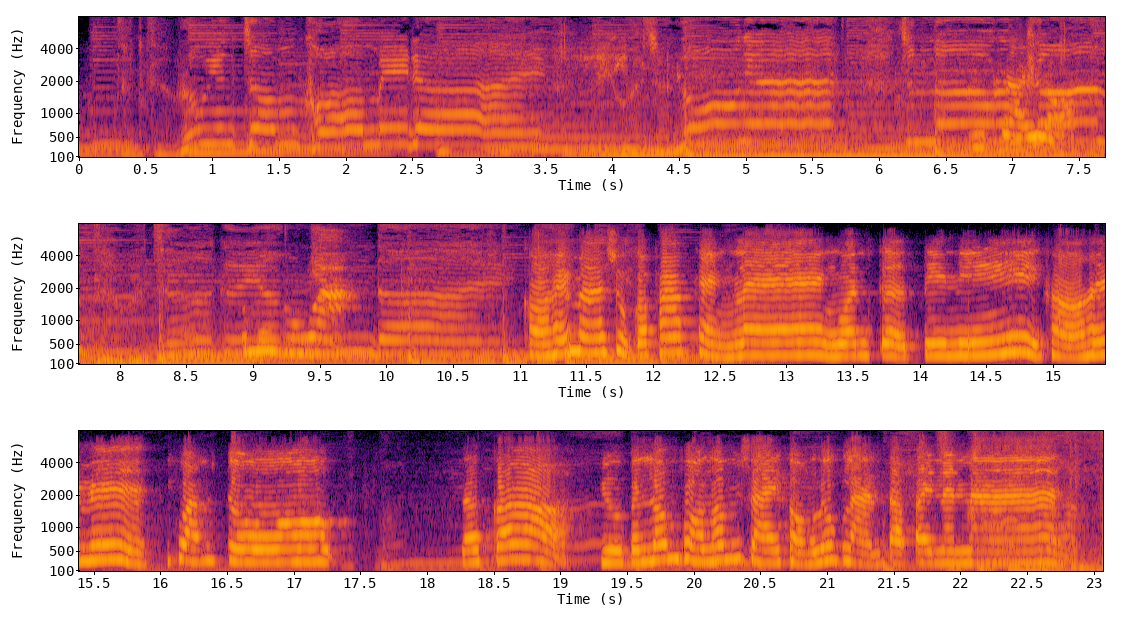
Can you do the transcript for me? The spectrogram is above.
ำตั้งแต่เรายังจำความไม่ได้ไม่ว่าจะงอแงจะหนาวรือร้อนแต่ว่าเธอก็ยังยิ้มได้ ขอให้มาสุขภาพแข็งแรง วันเกิดปีนี้ ขอให้แม่มีความสุขแล้วก็อยู่เป็นล่มโพล่มไทรของลูกหลานต่อไปนานๆ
